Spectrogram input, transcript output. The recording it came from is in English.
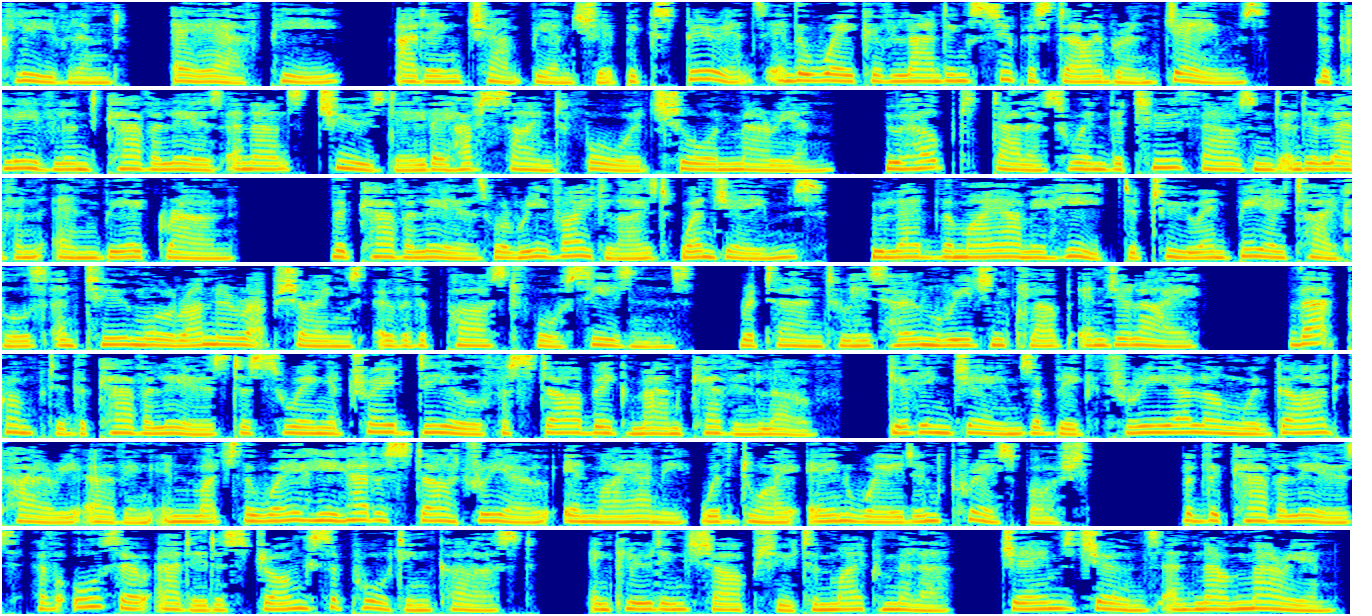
Cleveland, AFP, adding championship experience in the wake of landing superstar LeBron James. The Cleveland Cavaliers announced Tuesday they have signed forward Shawn Marion, who helped Dallas win the 2011 NBA crown. The Cavaliers were revitalized when James, who led the Miami Heat to two NBA titles and two more runner-up showings over the past four seasons, returned to his home region club in July. That prompted the Cavaliers to swing a trade deal for star big man Kevin Love, giving James a big three along with guard Kyrie Irving in much the way he had a star trio in Miami with Dwyane Wade and Chris Bosh. But the Cavaliers have also added a strong supporting cast, including sharpshooter Mike Miller, James Jones and now Marion,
